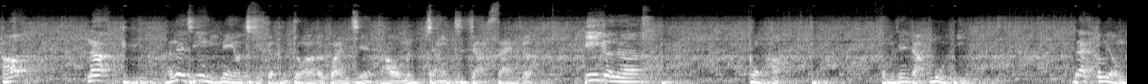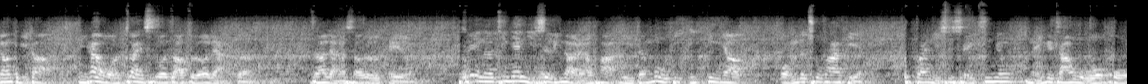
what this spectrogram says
好，那团队经营里面有几个很重要的关键，好，我们讲只讲三个。第一个呢，共好。我们先讲目的，在后面我们刚提到，你看我钻石我找左右两个，只要两个销售就可以了。所以呢，今天你是领导人的话，你的目的一定要，我们的出发点，不管你是谁，今天哪一个加入我我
